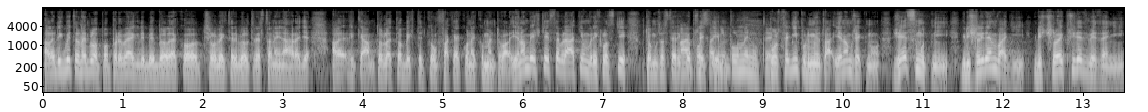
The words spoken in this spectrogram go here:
ale kdyby to nebylo poprvé, kdyby byl jako člověk, který byl trestaný na hradě, ale říkám, tohle to bych teď fakt jako nekomentoval. Jenom ještě se vrátím v rychlosti k tomu, co jste řekl předtím. Poslední půl minuty. Poslední půl minuta, jenom řeknu, že je smutný, když lidem vadí, když člověk přijde z vězení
